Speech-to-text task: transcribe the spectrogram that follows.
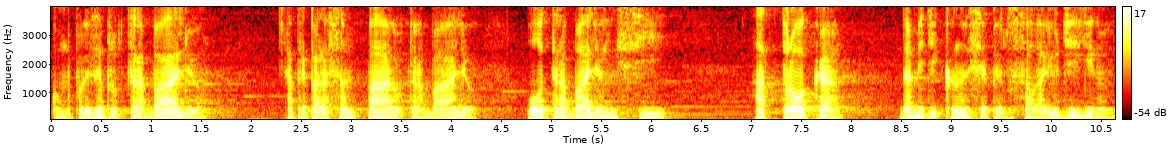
como por exemplo o trabalho, a preparação para o trabalho, o trabalho em si, a troca da medicância pelo salário digno.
